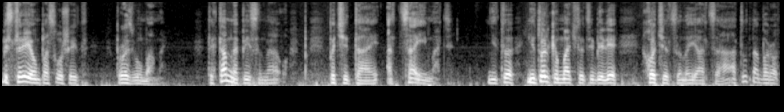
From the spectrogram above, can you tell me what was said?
быстрее он послушает просьбу мамы. Так там написано, почитай отца и мать. Не, то, не только мать, что тебе хочется, но и отца, а тут наоборот.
